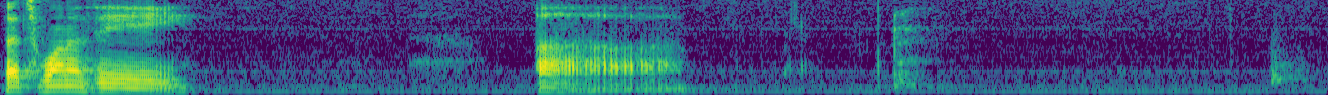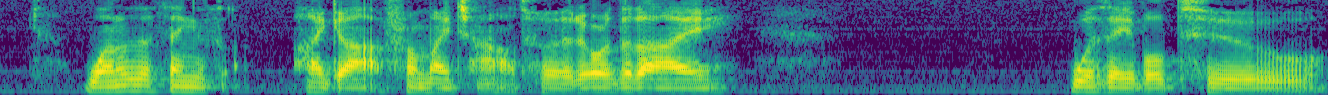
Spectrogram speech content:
that's one of the uh, one of the things I got from my childhood, or that I was able to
